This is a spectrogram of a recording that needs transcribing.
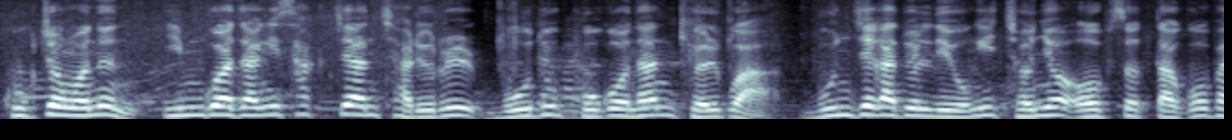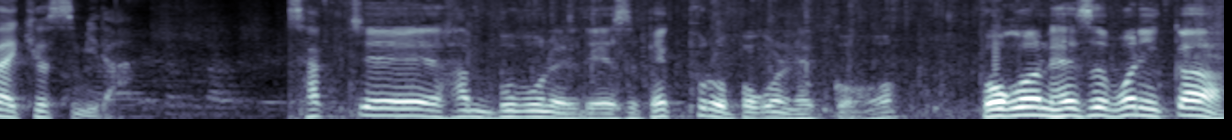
국정원은 임 과장이 삭제한 자료를 모두 복원한 결과 문제가 될 내용이 전혀 없었다고 밝혔습니다. 삭제한 부분에 대해서 100% 복원을 했고 복원해서 보니까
